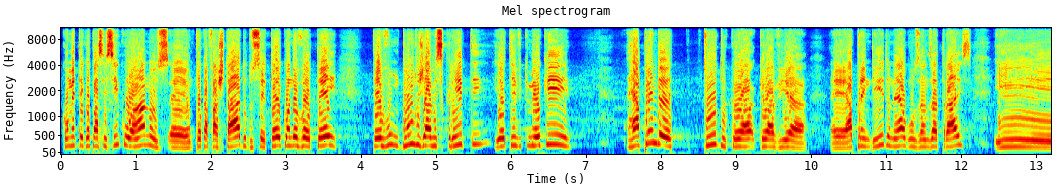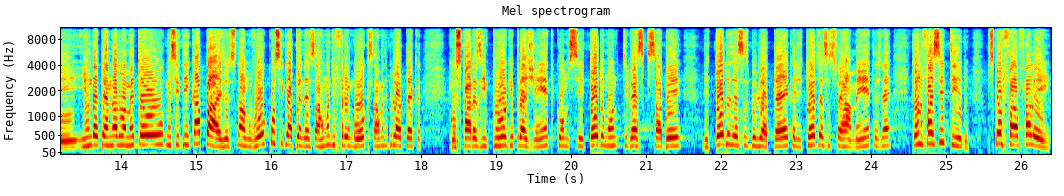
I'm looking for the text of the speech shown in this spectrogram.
comentei que eu passei cinco anos é, um pouco afastado do setor e quando eu voltei, teve um boom do JavaScript e eu tive que meio que reaprender tudo que eu, que eu havia é, aprendido né, alguns anos atrás, e em um determinado momento eu me senti incapaz. Eu disse, não, não vou conseguir aprender essa arma de framework, essa arma de biblioteca que os caras empurram aqui para a gente, como se todo mundo tivesse que saber de todas essas bibliotecas, de todas essas ferramentas. Né? Então não faz sentido. Por isso que eu falei,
